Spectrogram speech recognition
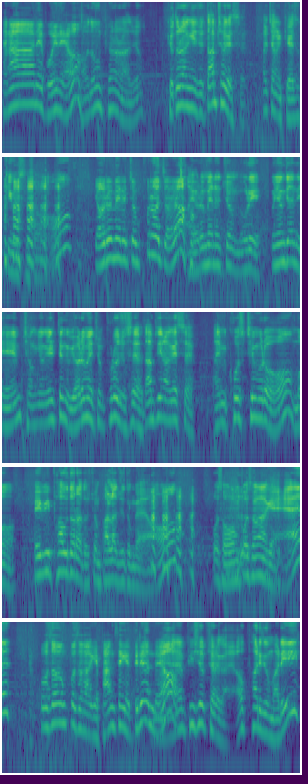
편안해 보이네요. 어, 너무 편안하죠 겨드랑이에 저 땀차겠어요 팔짱을 계속 끼고 있어서 어? 여름에는 좀 풀어줘요. 아, 여름에는 좀 우리 운영자님 정령 1등급 여름에 좀 풀어주세요. 땀띠 나겠어요. 아니면 코스튬으로 뭐 베이비 파우더라도 좀 발라주든가요. 뽀송뽀송하게. 뽀송뽀송하게 방생해 드렸네요. 네, 비숍 잘 가요. 파리 두 마리.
